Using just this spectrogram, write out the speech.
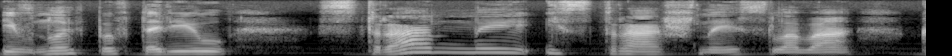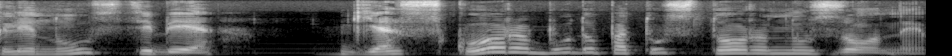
И вновь повторил странные и страшные слова. Клянусь тебе, я скоро буду по ту сторону зоны.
